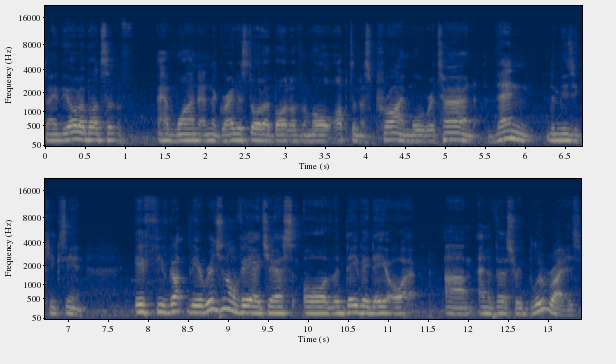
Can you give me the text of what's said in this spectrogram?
saying the Autobots have, won and the greatest Autobot of them all, Optimus Prime, will return. Then the music kicks in. If you've got the original VHS or the DVD or um, anniversary Blu-rays,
